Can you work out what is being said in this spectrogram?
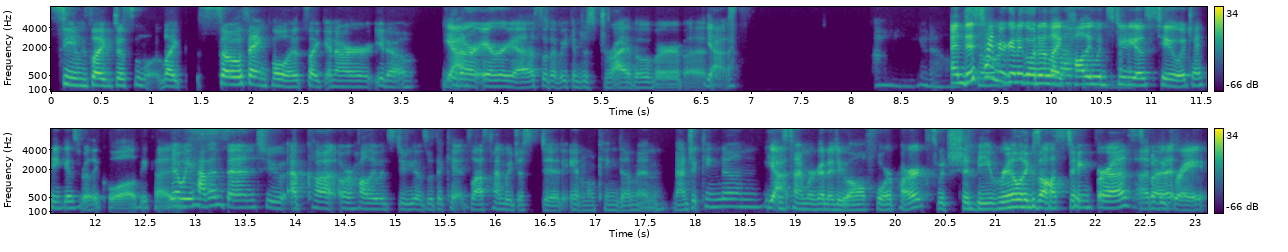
seems like just like so thankful it's like in our, you know, Yeah. in our area so that we can just drive over. But yeah. You know. And this so time you're gonna go to like Hollywood. Studios too, which I think is really cool because Yeah, we haven't been to Epcot or Hollywood Studios with the kids. Last time we just did Animal Kingdom and Magic Kingdom. Yeah. This time we're going to do all four parks, which should be real exhausting for us. That'll be great.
